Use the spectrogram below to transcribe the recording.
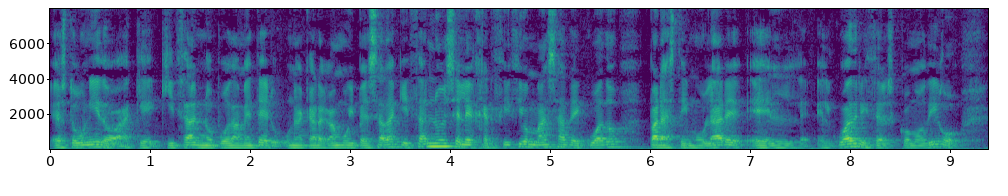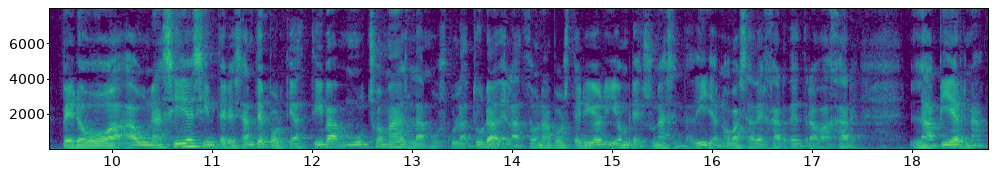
Esto unido a que quizás no pueda meter una carga muy pesada, quizás no es el ejercicio más adecuado para estimular el, el cuádriceps, como digo, pero aún así es interesante porque activa mucho más la musculatura de la zona posterior y hombre, es una sentadilla, no vas a dejar de trabajar la pierna.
